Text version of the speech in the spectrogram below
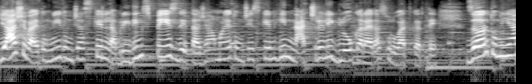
याशिवाय तुम्ही तुमच्या स्किनला ब्रीदिंग स्पेस देता ज्यामुळे तुमची स्किन ही नॅचरली ग्लो करायला सुरुवात करते. जर तुम्ही या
